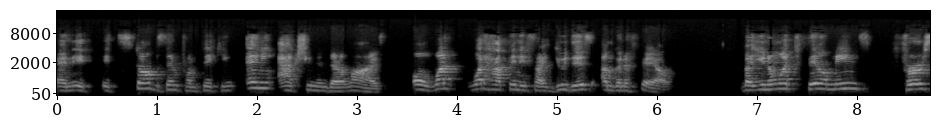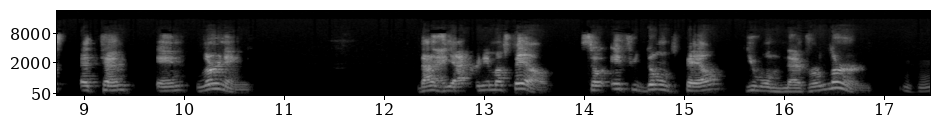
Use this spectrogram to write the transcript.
and it, it stops them from taking any action in their lives. Oh, what what happened if I do this? I'm gonna fail. But you know what fail means? First attempt in learning. That's the acronym of fail. So if you don't fail, you will never learn. Mm-hmm.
